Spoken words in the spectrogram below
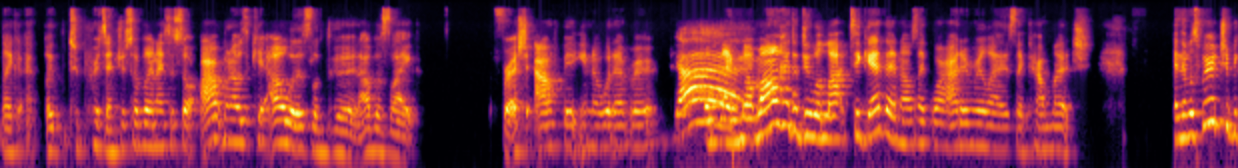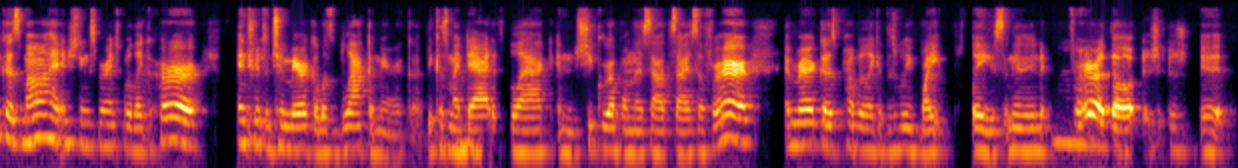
like like to present yourself really nice so I when I was a kid I always looked good I was like fresh outfit you know whatever Yeah. like my mom had to do a lot together, and I was like, wow, I didn't realize like how much. And it was weird too because my mom had an interesting experience where like her entrance into America was Black America because my Mhm. dad is Black and she grew up on the South Side. So for her, America is probably like this really white place, and then for her though, it,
